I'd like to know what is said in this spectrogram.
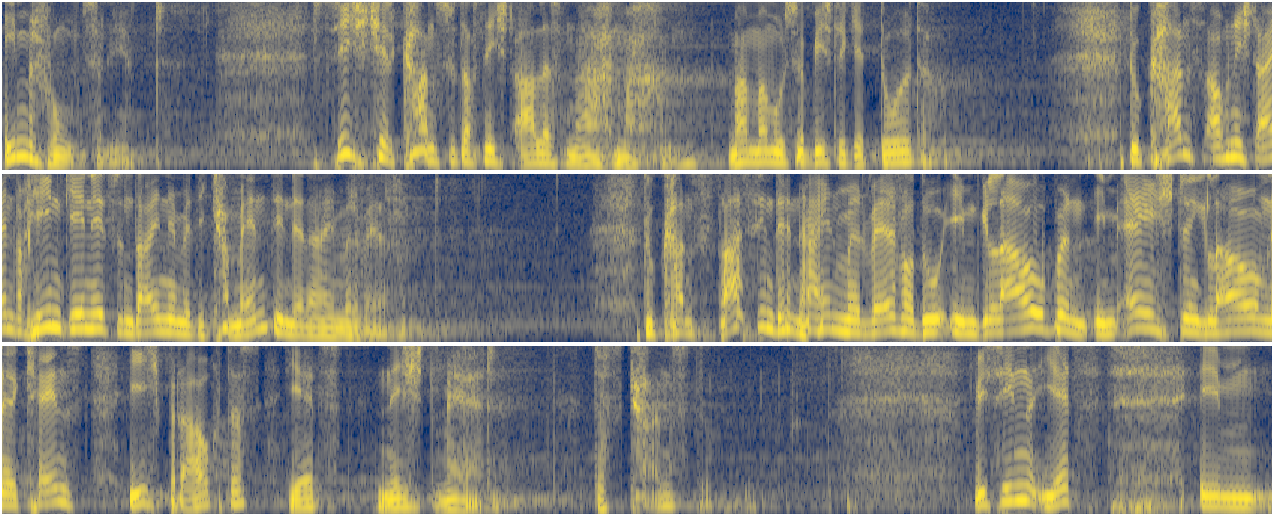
immer funktioniert. Sicher kannst du das nicht alles nachmachen. Man muss ein bisschen Geduld haben. Du kannst auch nicht einfach hingehen jetzt und deine Medikamente in den Eimer werfen. Du kannst das in den Eimer werfen, wo du im Glauben, im echten Glauben erkennst, ich brauche das jetzt nicht mehr. Das kannst du. Wir sind jetzt im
